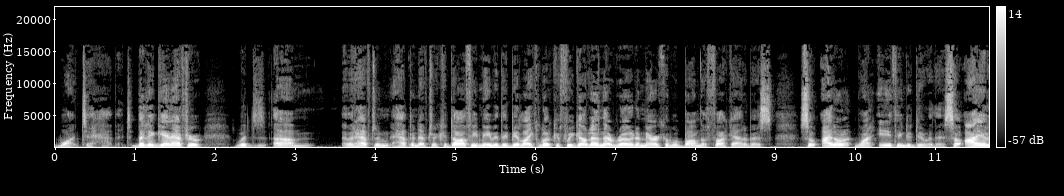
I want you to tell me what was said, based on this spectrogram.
want to have it? But again, after what um, would have to happen after Gaddafi, maybe they'd be like, "Look, if we go down that road, America will bomb the fuck out of us." So I don't want anything to do with this. So I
